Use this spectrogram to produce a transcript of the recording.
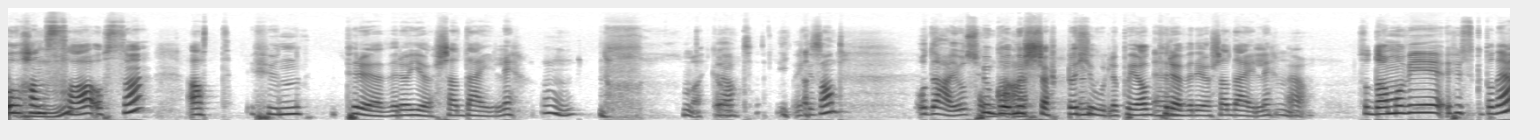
og han sa også at hun prøver å gjøre seg deilig. Mm. Oh my Ja. God. Ikke sant? Og det er jo sånn Hun går det med skjørt og kjole på jobb, prøver å gjøre seg deilig. Ja. Så da må vi huske på det.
